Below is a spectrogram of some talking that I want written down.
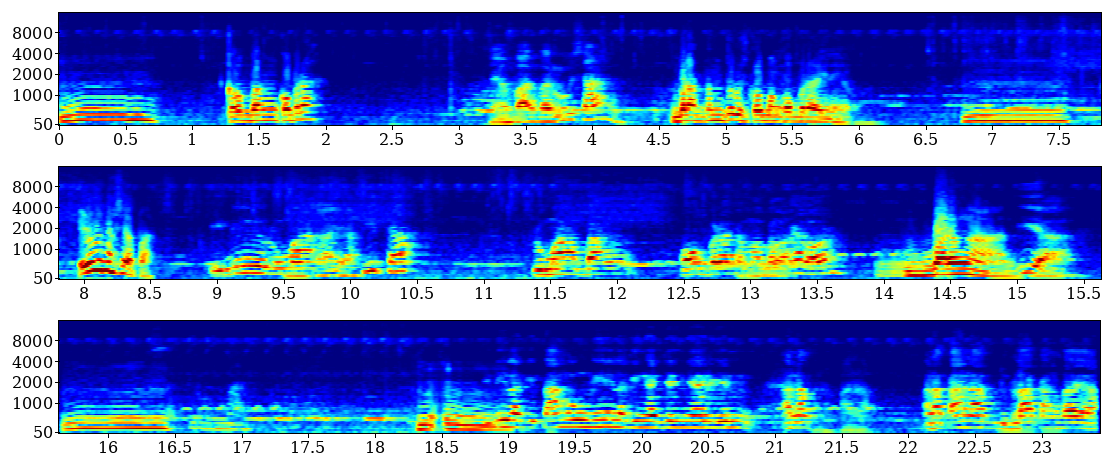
Hmm, kalau Bang Kobra? Ya ba- barusan. Berantem terus kalau Bang Kobra ini. Hmm, ini rumah siapa? Ini rumah Saya. kita. Rumah Bang Kobra sama Bang Pelor. Barengan. Iya. Hmm, Satu rumah. mm-mm. Ini lagi tanggung nih, lagi ngajar nyariin anak Anak. anak-anak di belakang saya.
